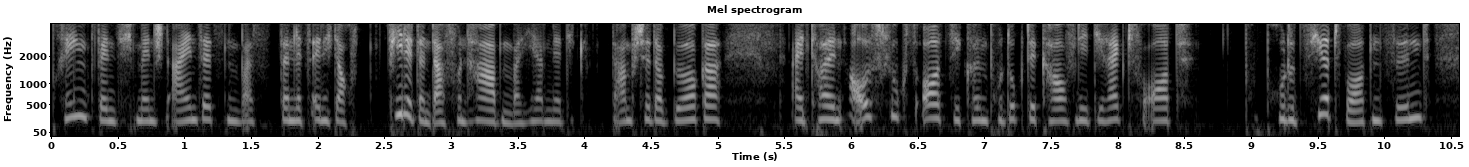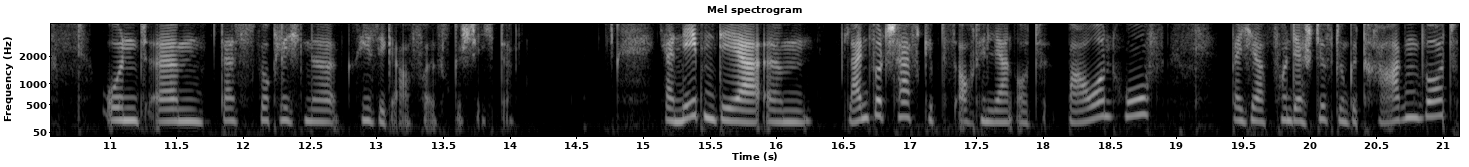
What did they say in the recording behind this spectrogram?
bringt, wenn sich Menschen einsetzen, was dann letztendlich auch viele dann davon haben, weil hier haben ja die Darmstädter Bürger einen tollen Ausflugsort. Sie können Produkte kaufen, die direkt vor Ort produziert worden sind. Und ähm, das ist wirklich eine riesige Erfolgsgeschichte. Ja, neben der ähm, Landwirtschaft gibt es auch den Lernort Bauernhof, welcher von der Stiftung getragen wird.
